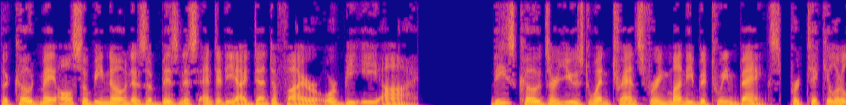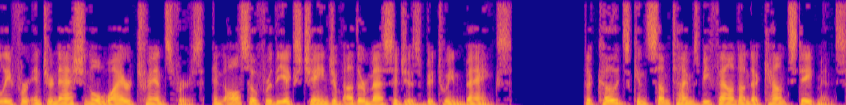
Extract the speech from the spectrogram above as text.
the code may also be known as a Business Entity Identifier or BEI. These codes are used when transferring money between banks, particularly for international wire transfers, and also for the exchange of other messages between banks. The codes can sometimes be found on account statements.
